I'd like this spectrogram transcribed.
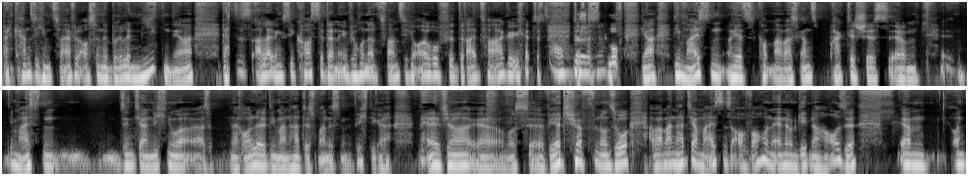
Man kann sich im Zweifel auch so eine Brille mieten, ja. Das ist allerdings, die kostet dann irgendwie 120 Euro für drei Tage. Ja, das, blöd, das ist ne? doof. Ja, die meisten, und jetzt kommt mal was ganz Praktisches, ähm, die meisten sind ja nicht nur, also eine Rolle, die man hat, ist, man ist ein wichtiger Manager, er muss äh, Wert schöpfen und so, aber man hat ja meistens auch Wochenende und geht nach Hause. Ähm, und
